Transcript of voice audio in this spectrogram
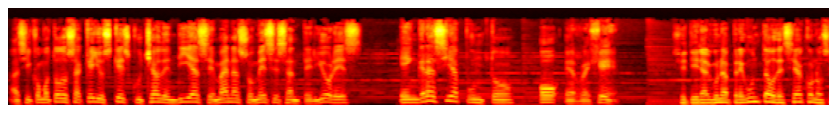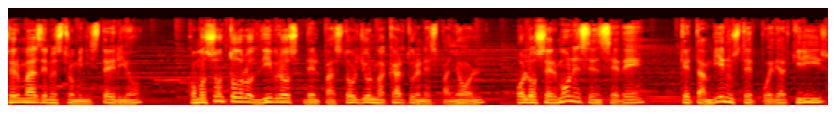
así como todos aquellos que he escuchado en días, semanas o meses anteriores, en gracia.org. Si tiene alguna pregunta o desea conocer más de nuestro ministerio, como son todos los libros del pastor John MacArthur en español, o los sermones en CD, que también usted puede adquirir,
